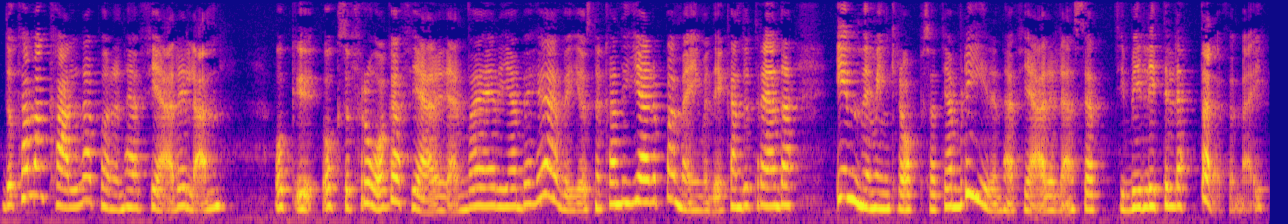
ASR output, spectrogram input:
då kan man kalla på den här fjärilen och eh, också fråga fjärilen, vad är det jag behöver just nu? Kan du hjälpa mig med det? Kan du träda in i min kropp så att jag blir den här fjärilen så att det blir lite lättare för mig?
